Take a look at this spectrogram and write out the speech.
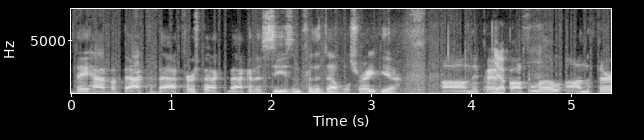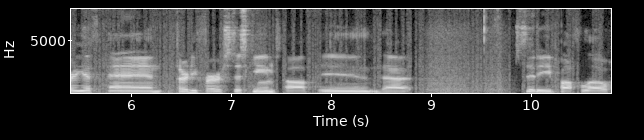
they have a back-to-back, first back-to-back of the season for the Devils, right? Yeah. Um, they play Yep. Buffalo on the 30th and 31st. This game's up in that city, Buffalo,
